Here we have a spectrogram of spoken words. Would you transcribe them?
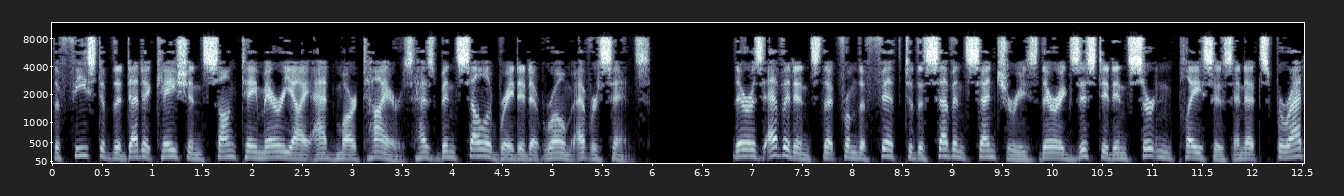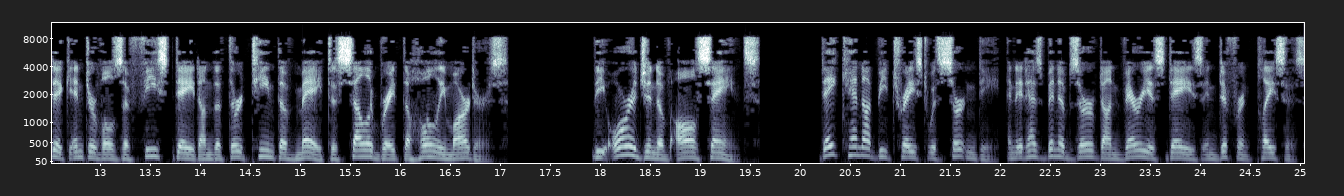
The feast of the dedication Sanctae Mariae ad Martyres has been celebrated at Rome ever since. There is evidence that from the 5th to the 7th centuries there existed in certain places and at sporadic intervals a feast date on 13 May to celebrate the holy martyrs. The origin of All Saints' Day cannot be traced with certainty, and it has been observed on various days in different places.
